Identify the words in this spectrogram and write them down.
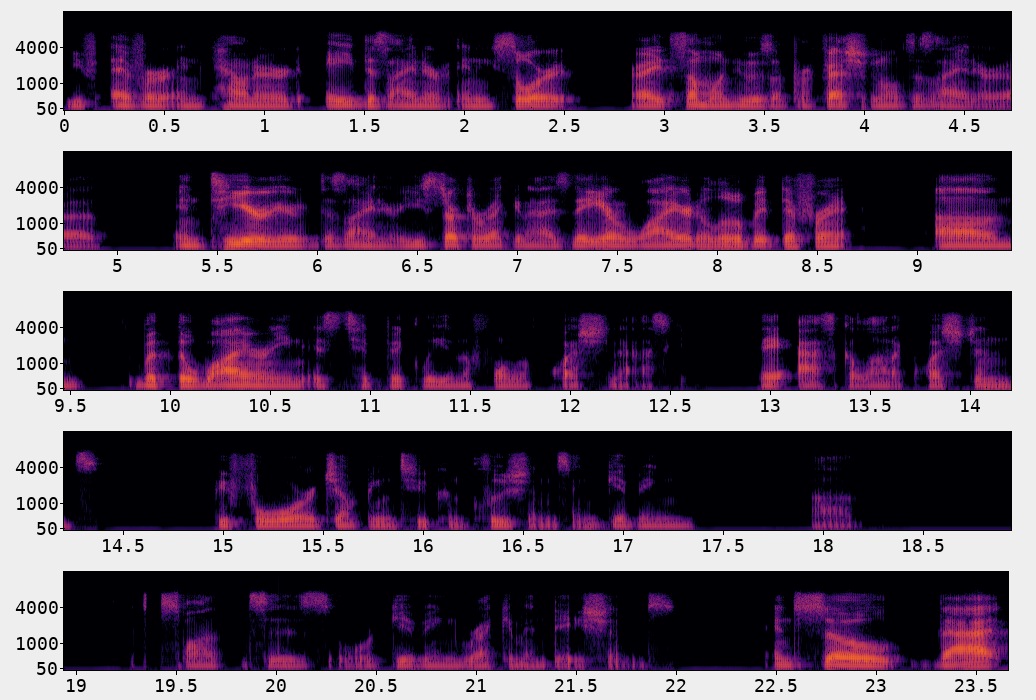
you've ever encountered a designer of any sort, right? Someone who is a professional designer, a interior designer, you start to recognize they are wired a little bit different. Um, but the wiring is typically in the form of question asking. They ask a lot of questions before jumping to conclusions and giving uh, responses or giving recommendations. And so that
